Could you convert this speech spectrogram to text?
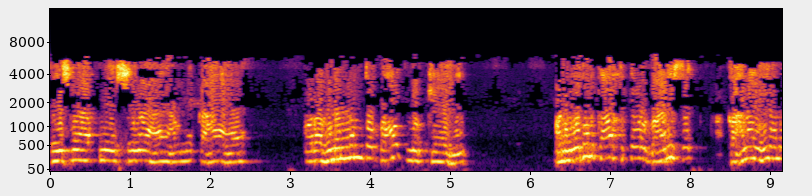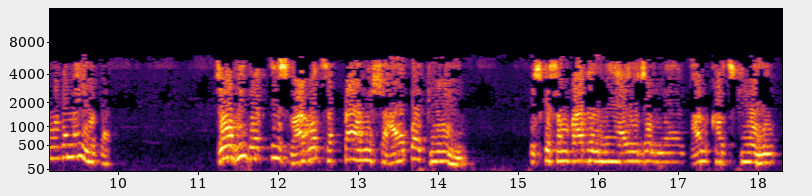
तो इसमें आपने सुना है, हमने कहा है, और अभिनंदन तो बहुत लोग किए हैं। अनुमोदन का अर्थ केवल वाणी से कहना यही अनुमोदन नहीं होता। जो भी व्यक्ति इस भागवत सप्ताह में सहायता किए हैं, इसके संपादन में, आयोजन में, धन खर्च किए हैं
